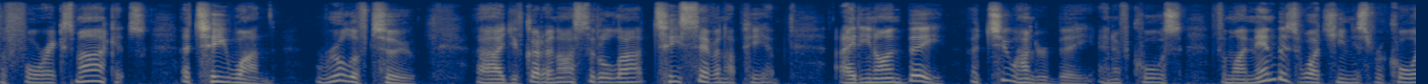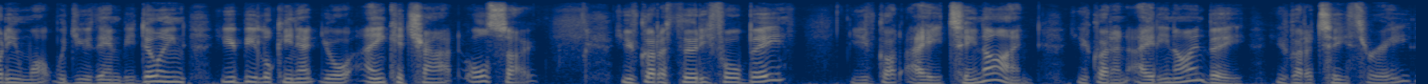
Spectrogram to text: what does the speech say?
the forex markets a t1 rule of two. Uh, you've got a nice little uh, t7 up here 89b a 200b and of course for my members watching this recording what would you then be doing? You'd be looking at your anchor chart also. You've got a 34b you've got a T9 you've got an 89b you've got a T3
